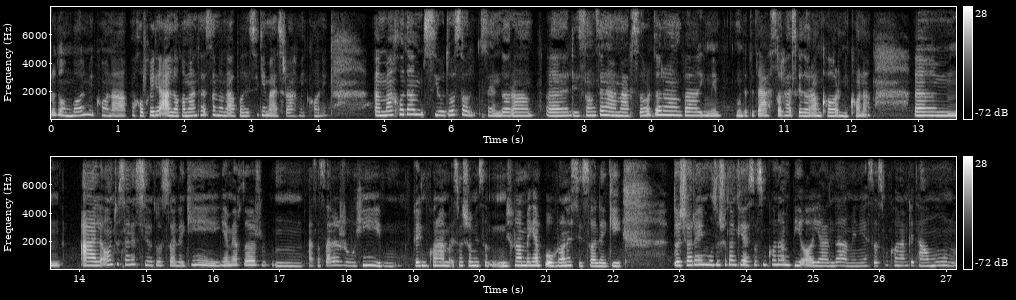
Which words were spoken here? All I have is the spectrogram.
رو دنبال می‌کنم. و خب خیلی علاقه‌مند هستم به مباحثی که مطرح می‌کنید. من خودم سی و دو سال سن دارم لیسانس نرم افزار دارم و مدت ده سال هست که دارم کار می‌کنم. الان تو سن سی و دو سالگی یه مقدار از نظر روحی فکر می‌کنم اسمش رو می‌تونم بگم بحران سی سالگی. دچار این موضوع شدم که احساس می‌کنم بی‌آینده‌ام یعنی احساس می‌کنم که تمام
